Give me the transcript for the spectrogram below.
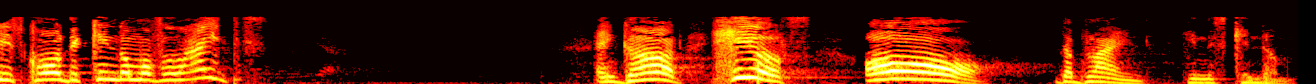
is called the kingdom of light. And God heals all the blind in his kingdom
